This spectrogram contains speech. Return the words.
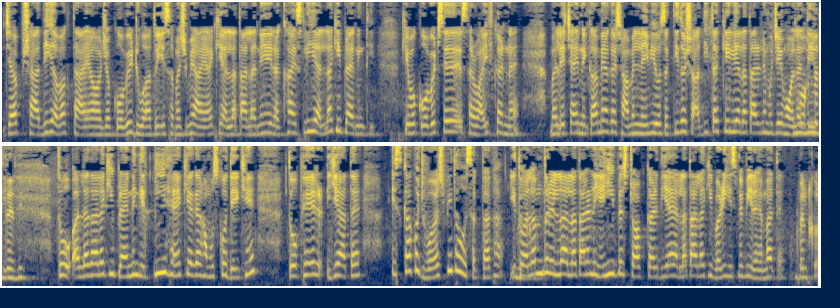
جب شادی کا وقت آیا اور جب کووڈ ہوا تو یہ سمجھ میں آیا کہ اللہ تعالیٰ نے رکھا اس لیے اللہ کی پلاننگ تھی کہ وہ کووڈ سے سروائو کرنا ہے۔ بھلے چاہے نکاح میں اگر شامل نہیں بھی ہو سکتی تو شادی تک کے لیے اللہ تعالیٰ نے مجھے مہلت دی۔ تو اللہ تعالیٰ کی پلاننگ اتنی ہے کہ اگر ہم اس کو دیکھیں تو پھر یہ آتا ہے اس کا کچھ ورس بھی تو ہو سکتا تھا۔ یہ تو الحمد للہ اللہ تعالیٰ نے یہیں پہ اسٹاپ کر دیا ہے۔ اللہ تعالیٰ کی بڑی اس میں بھی رحمت ہے۔ بالکل۔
